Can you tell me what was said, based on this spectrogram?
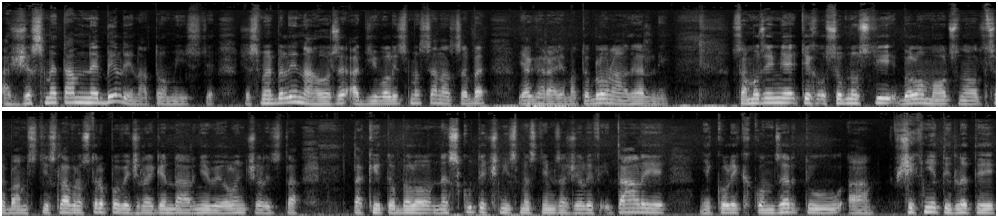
a že jsme tam nebyli na tom místě. Že jsme byli nahoře a dívali jsme se na sebe, jak hrajeme. A to bylo nádherný. Samozřejmě těch osobností bylo moc, no třeba Mstislav Rostropovič, legendární violončelista, taky to bylo neskutečný, jsme s ním zažili v Itálii několik koncertů a všichni tyhle ty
